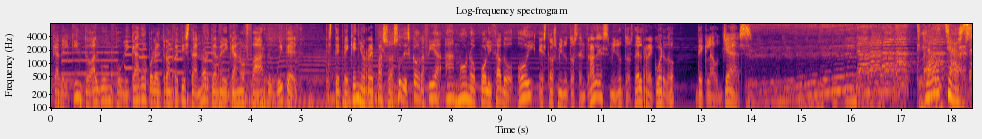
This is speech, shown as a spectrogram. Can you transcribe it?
Del quinto álbum publicado por el trompetista norteamericano Fard Whitted. Este pequeño repaso a su discografía ha monopolizado hoy estos minutos centrales, minutos del recuerdo, de Cloud Jazz. Cloud Jazz,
